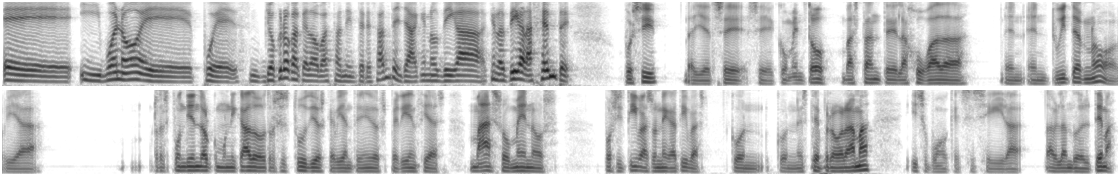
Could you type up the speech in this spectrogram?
Eh, y bueno, eh, pues yo creo que ha quedado bastante interesante ya que nos diga, que nos diga la gente. Pues sí, ayer se, se comentó bastante la jugada en, en Twitter, ¿no? Había respondiendo al comunicado otros estudios que habían tenido experiencias más o menos positivas o negativas con, este programa y supongo que se seguirá hablando del tema.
